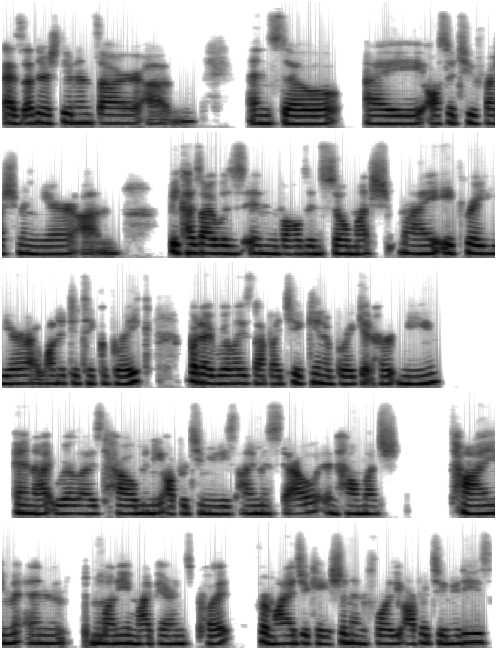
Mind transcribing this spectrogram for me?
as other students are. Um, and so I also to freshman year, um, because I was involved in so much my eighth grade year, I wanted to take a break, but I realized that by taking a break, it hurt me. And I realized how many opportunities I missed out and how much time and money my parents put for my education and for the opportunities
